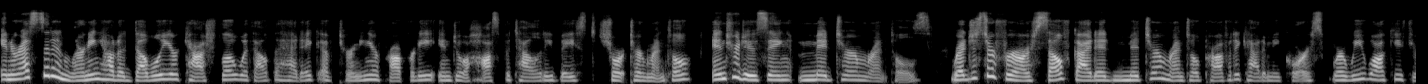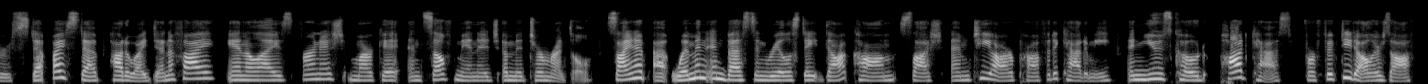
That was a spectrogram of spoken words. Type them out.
Interested in learning how to double your cash flow without the headache of turning your property into a hospitality based short term rental? Introducing Midterm Rentals. Register for our self guided midterm rental profit academy course, where we walk you through step by step how to identify, analyze, furnish, market, and self manage a midterm rental. Sign up at womeninvestinrealestate.com slash MTR Profit Academy and use code podcast for $50 off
